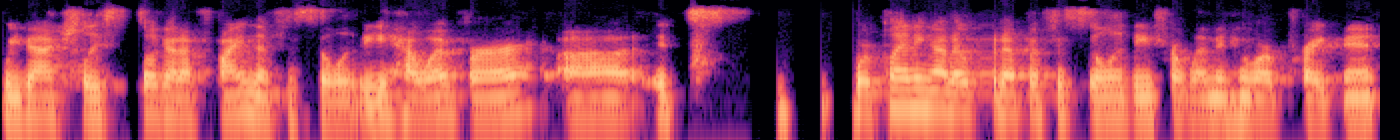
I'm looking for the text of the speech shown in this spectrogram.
we've actually still got to find the facility. However, uh, it's we're planning on opening up a facility for women who are pregnant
